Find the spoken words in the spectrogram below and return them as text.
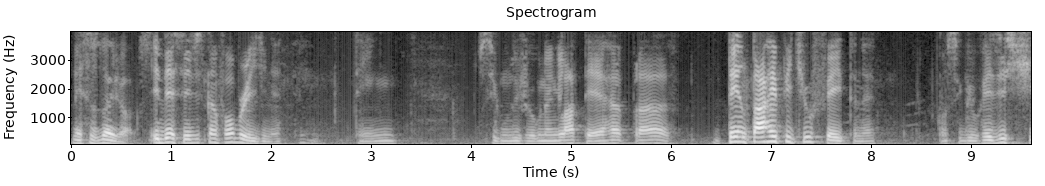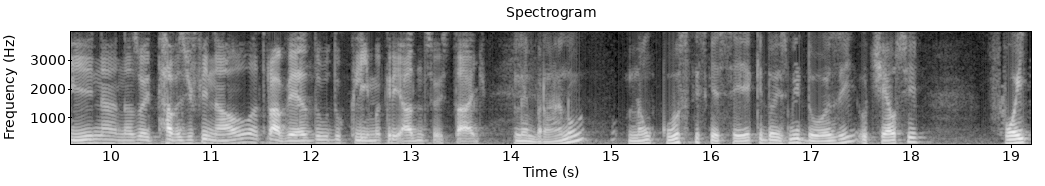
nesses dois jogos. E decide Stamford Bridge, né? Tem o segundo jogo na Inglaterra para tentar repetir o feito, né? Conseguiu resistir na, nas oitavas de final através do, do clima criado no seu estádio. Lembrando, não custa esquecer que 2012 o Chelsea foi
